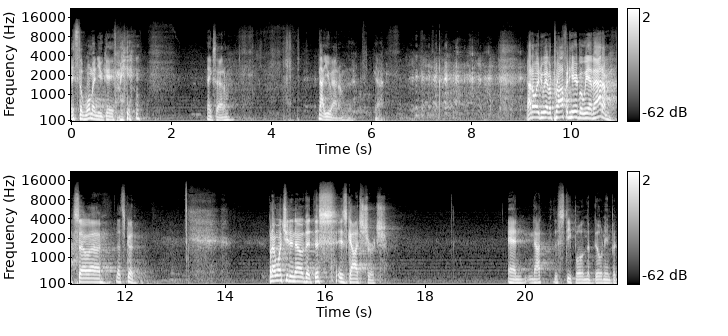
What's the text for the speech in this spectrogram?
It's the woman you gave me. Thanks, Adam. Not you, Adam. Not only do we have a prophet here, but we have Adam. So uh, that's good. But I want you to know that this is God's church. And not the steeple in the building, but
